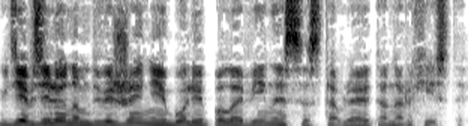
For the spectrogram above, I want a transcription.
где в зеленом движении более половины составляют анархисты.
